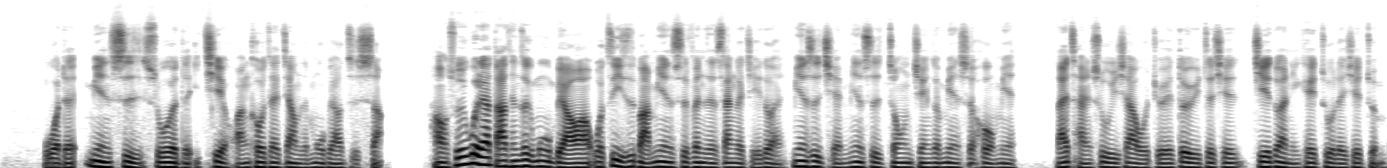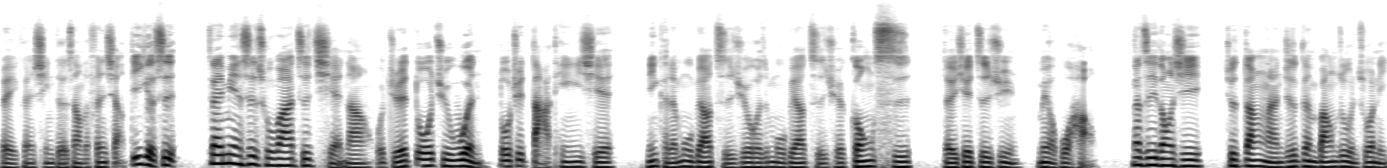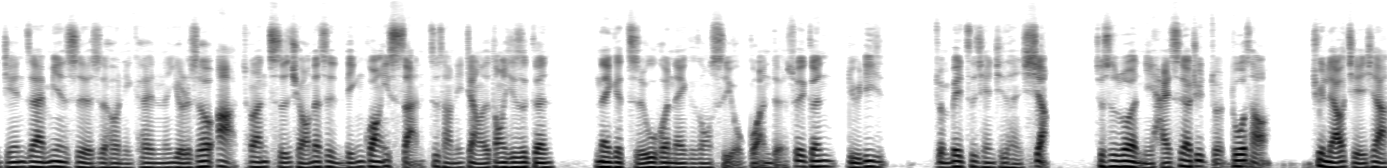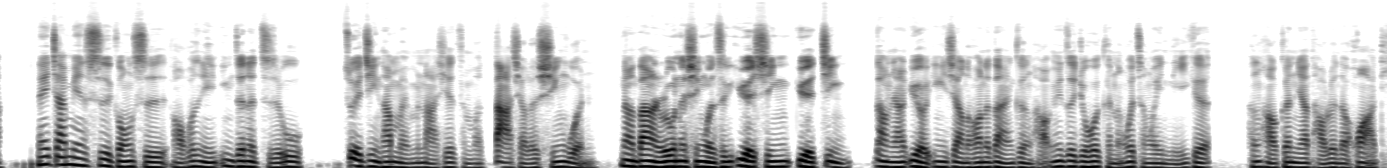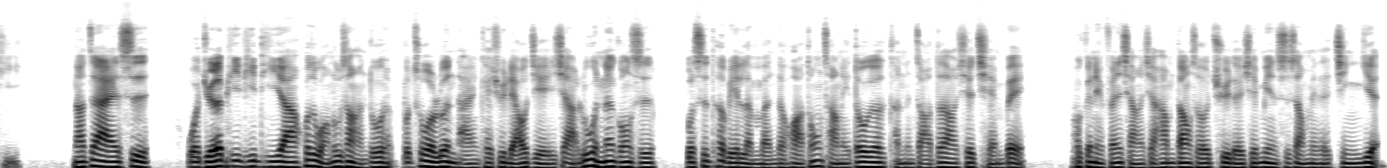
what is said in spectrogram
我的面试所有的一切环扣在这样的目标之上。好，所以为了要达成这个目标啊，我自己是把面试分成三个阶段：面试前、面试中间跟面试后面，来阐述一下我觉得对于这些阶段你可以做的一些准备跟心得上的分享。第一个是在面试出发之前呢、我觉得多去问、多去打听一些你可能目标职缺或是目标职缺公司的一些资讯没有不好。那这些东西就当然就是更帮助你说，你今天在面试的时候，你可能有的时候啊突然词穷，但是灵光一闪，至少你讲的东西是跟那个职务或那个公司有关的，所以跟履历准备之前其实很像，就是说你还是要去准多少去了解一下那一家面试公司哦，或者你应征的职务最近他们有没有哪些什么大小的新闻？那当然，如果那新闻是越新越近，让人家越有印象的话，那当然更好，因为这就会可能会成为你一个很好跟人家讨论的话题。那再来是，我觉得 PTT 啊，或者网络上很多不错的论坛可以去了解一下，如果你那公司。不是特别冷门的话，通常你都有可能找得到一些前辈会跟你分享一下他们当时候去的一些面试上面的经验。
